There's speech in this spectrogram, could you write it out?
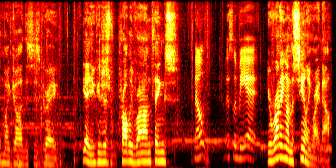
Oh my god, this is great. Yeah, you can just probably run on things. Nope. This would be it. You're running on the ceiling right now.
